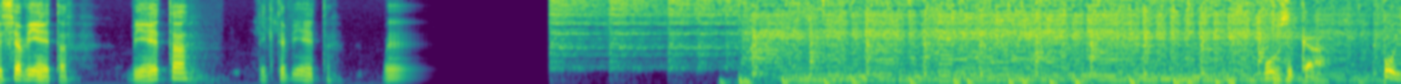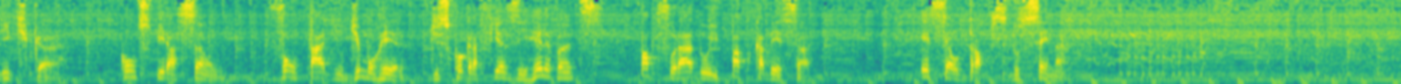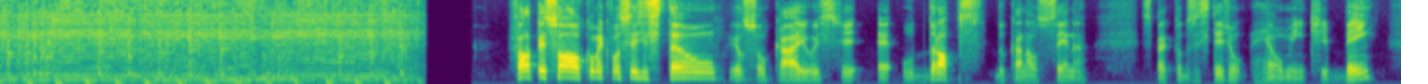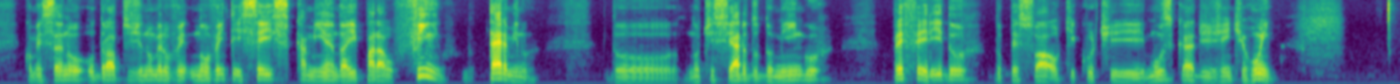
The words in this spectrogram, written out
esqueci a vinheta. Vinheta. Tem que ter vinheta. Música, política, conspiração, vontade de morrer, discografias irrelevantes, papo furado e papo cabeça. Esse é o Drops do Senna. Fala pessoal, como é que vocês estão? Eu sou o Caio, este é o Drops do canal Cena. Espero que todos estejam realmente bem. Começando o Drops de número 96, caminhando aí para o fim, o término do noticiário do domingo, preferido do pessoal que curte música de gente ruim.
